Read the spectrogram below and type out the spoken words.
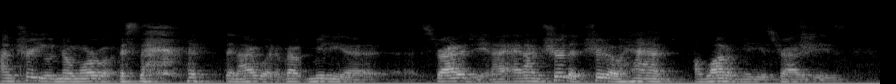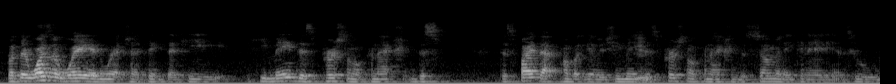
I'm sure you would know more about this than, I would about media uh, strategy, and I and I'm sure that Trudeau had a lot of media strategies, but there was a way in which I think that he he made this personal connection. Despite that public image, he made Mm. this personal connection to so many Canadians who,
